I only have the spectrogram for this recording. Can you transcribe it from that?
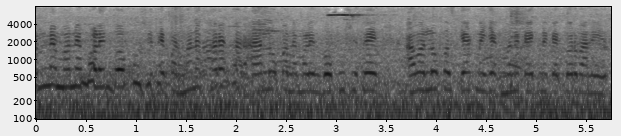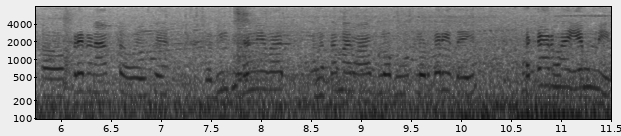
એમને મને મળીને બહુ ખુશી થઈ પણ મને ખરેખર આ લોકોને મળીને બહુ ખુશી થઈ. આવા લોકો ક્યાંક ને ક્યાંક મને કંઈક ને કંઈક કરવાની પ્રેરણા આપતા હોય છે. તો દિલથી ધન્યવાદ. અને તમારો આ બ્લોગ હું અપલોડ કરી દઈશ. ભટારમાં એમની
